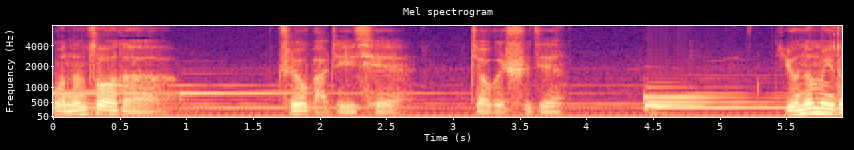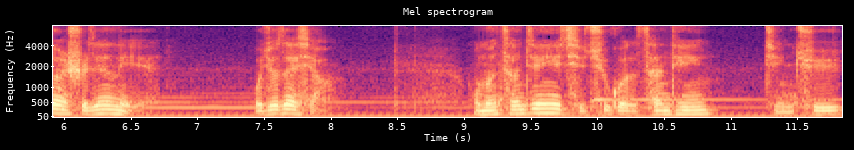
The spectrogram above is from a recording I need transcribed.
我能做的。只有把这一切交给时间。有那么一段时间里，我就在想，我们曾经一起去过的餐厅、景区，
